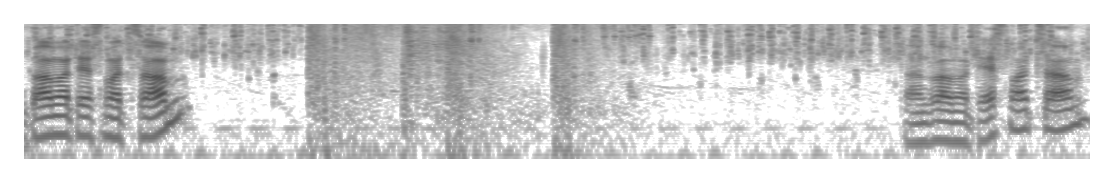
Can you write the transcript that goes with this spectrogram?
Dann bauen wir das mal zusammen. Dann bauen wir das mal zusammen.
